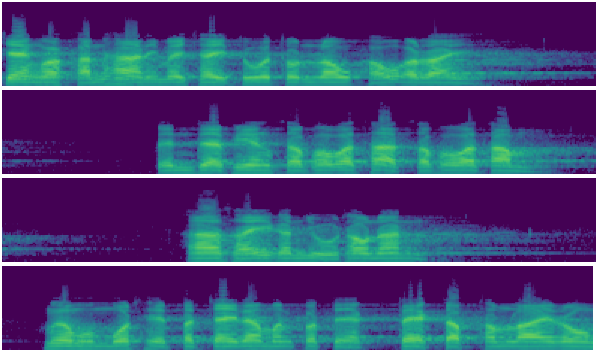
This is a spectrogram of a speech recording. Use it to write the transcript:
แจ้งว่าขันห้านี่ไม่ใช่ตัวตนเราเขาอะไร เป็นแต่เพียงสภาวธาตุสภาวธรรม อาศัยกันอยู่เท่านั้น เมื่อหมดเหตุปัจจัยแล้วมันก็แตกแตกดับทำลายลง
